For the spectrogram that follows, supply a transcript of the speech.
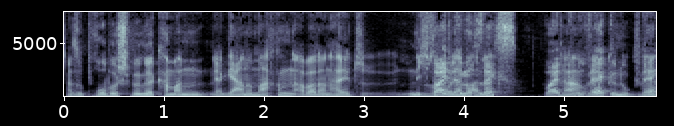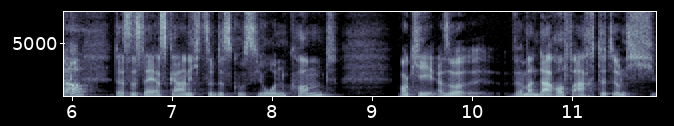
Also Probeschwünge kann man ja gerne machen, aber dann halt nicht weit da, wo der Ball weg. ist. Weit ja, genug weit weg. genug weg, genau. dass es da erst gar nicht zur Diskussion kommt. Okay, also wenn man darauf achtet und ich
